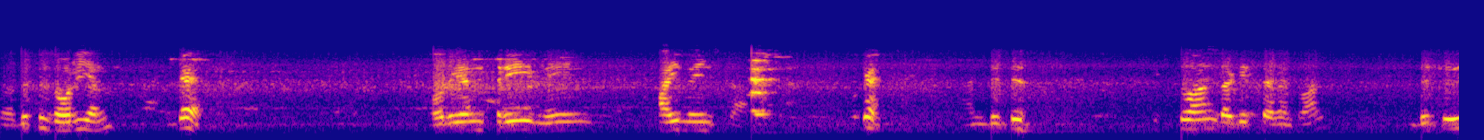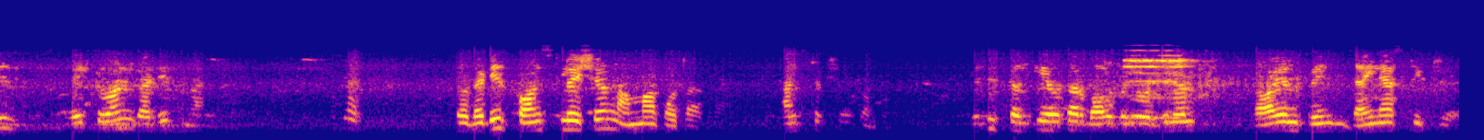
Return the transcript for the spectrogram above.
So this is Orion. Okay. Orion three main five main stars. Okay. And this is sixth one, that is seventh one. This is eighth one, that is ninth. Okay. So that is constellation Amma Kota. Construction company. This is Kalki Avatar Bahubali original royal French dynastic tree.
